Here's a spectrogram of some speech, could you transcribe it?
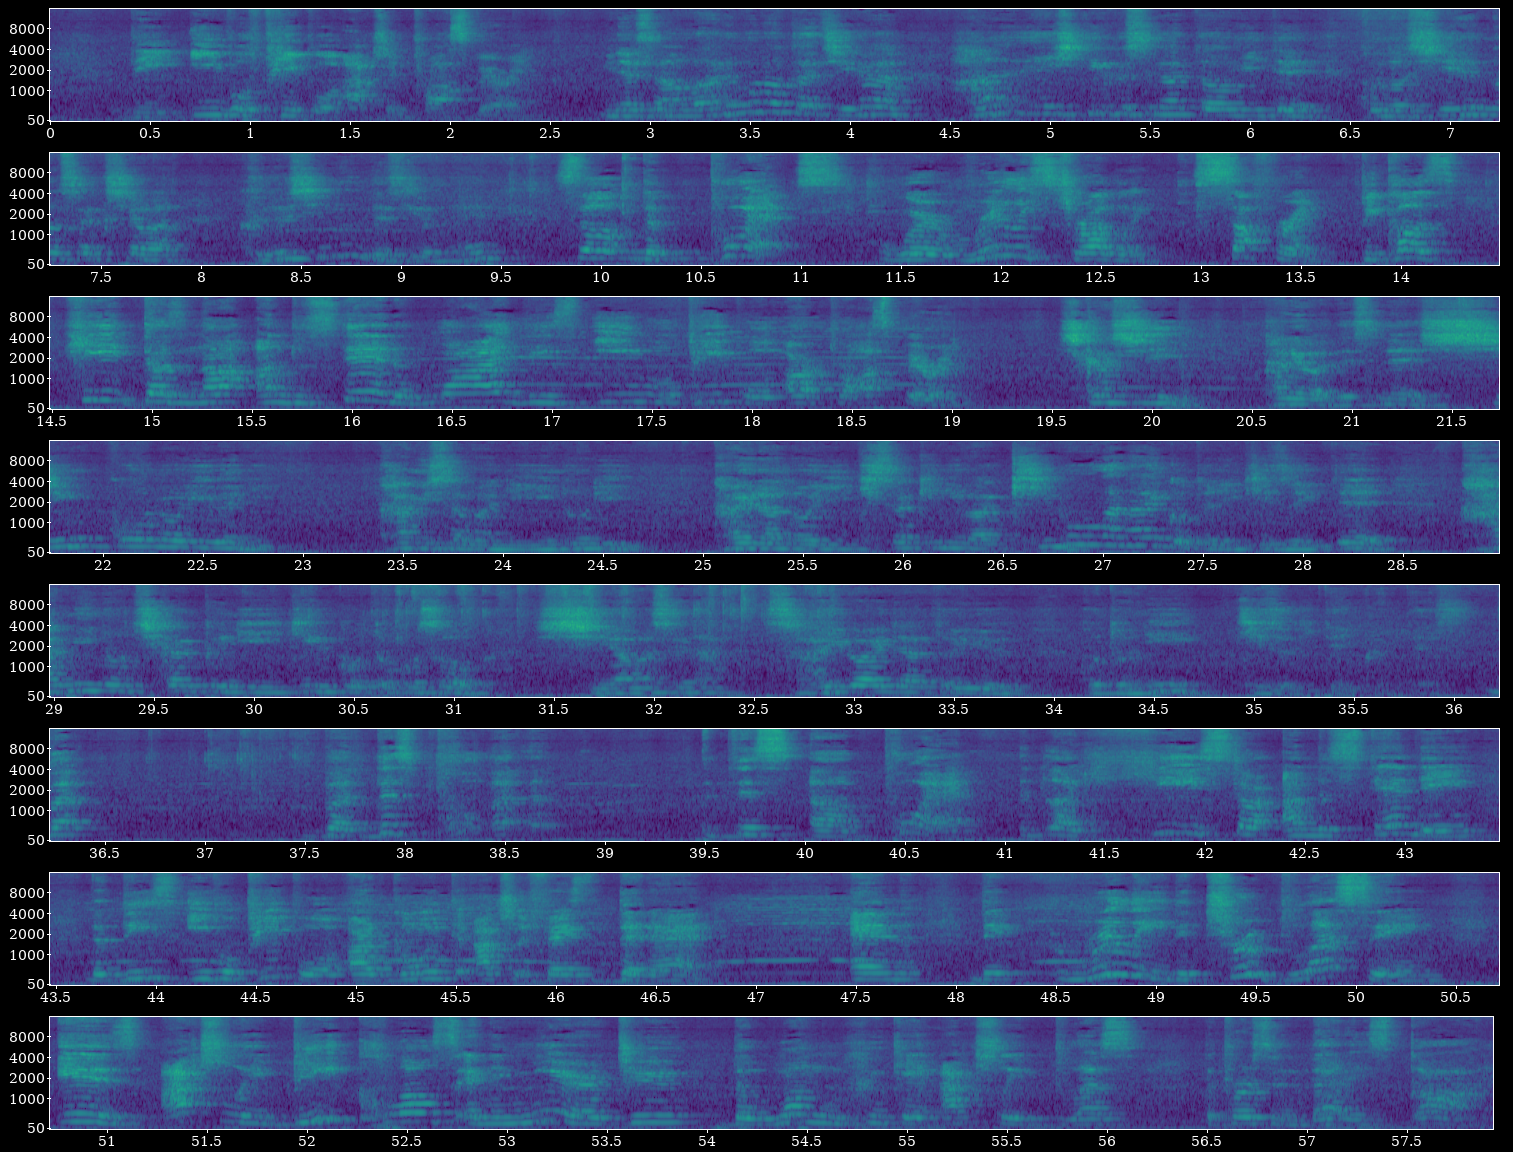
the evil people actually prospering. 皆さん悪者たちが繁栄していく姿を見てこの詩篇の作者は苦しむんですよね So the poets were really struggling, suffering, because he does not understand why these evil people are prospering. しかし彼はですね信仰のゆえに神様に祈り彼らの行き先には希望がないことに気づいて神の近くに生きることこそ幸せだ幸いだということに気づいていくんです But but this uh, this uh, poet, like he start understanding that these evil people are going to actually face the dead end, and the really the true blessing is actually be close and near to the one who can actually bless the person that is God.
